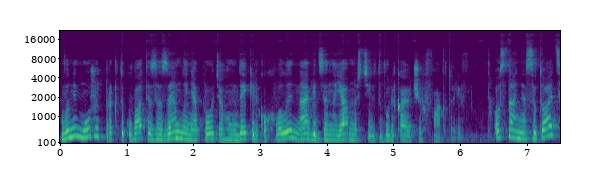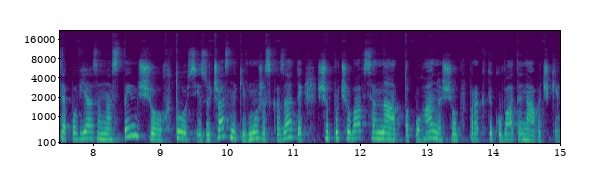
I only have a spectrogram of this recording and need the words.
Вони можуть практикувати заземлення протягом декількох хвилин навіть за наявності відволікаючих факторів. Остання ситуація пов'язана з тим, що хтось із учасників може сказати, що почувався надто погано, щоб практикувати навички.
